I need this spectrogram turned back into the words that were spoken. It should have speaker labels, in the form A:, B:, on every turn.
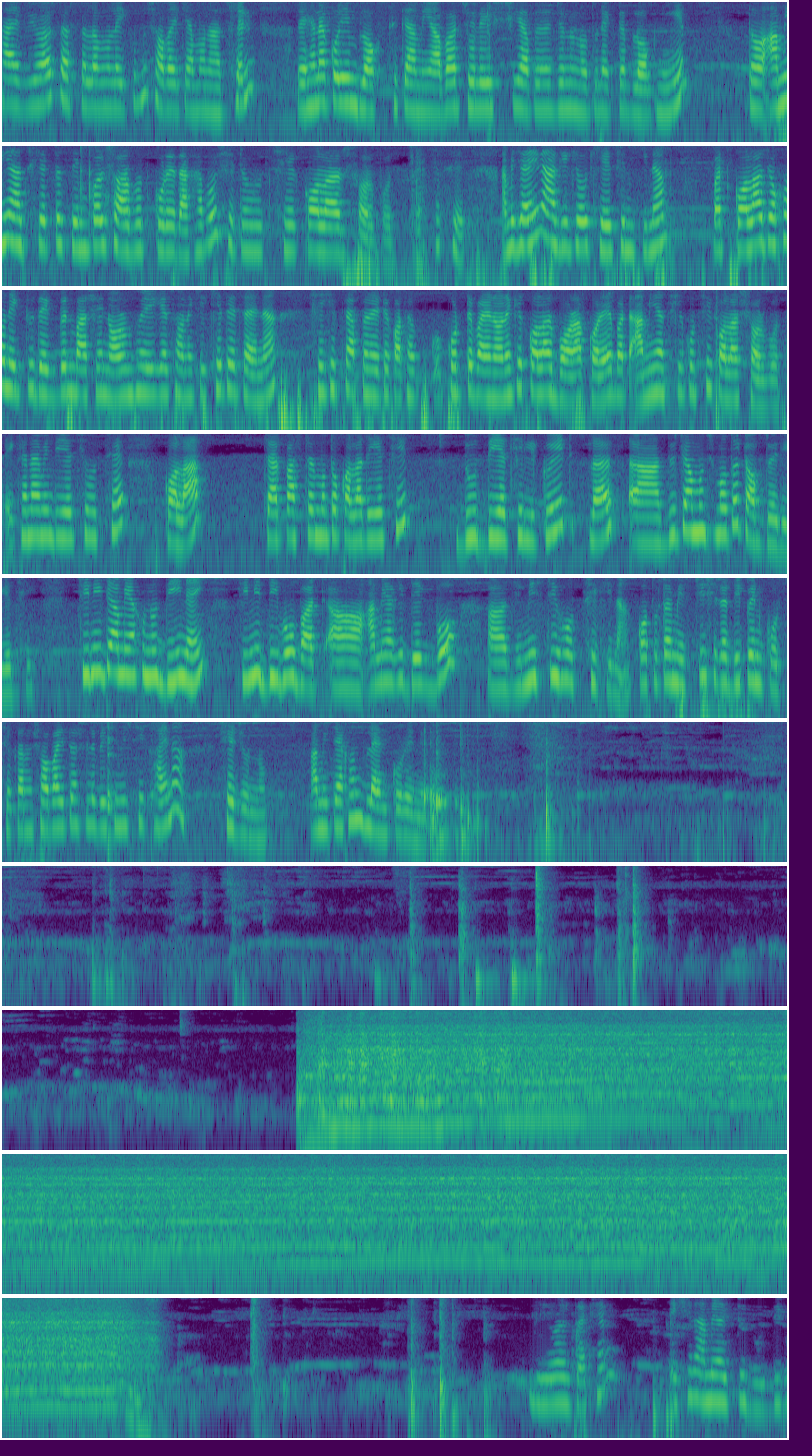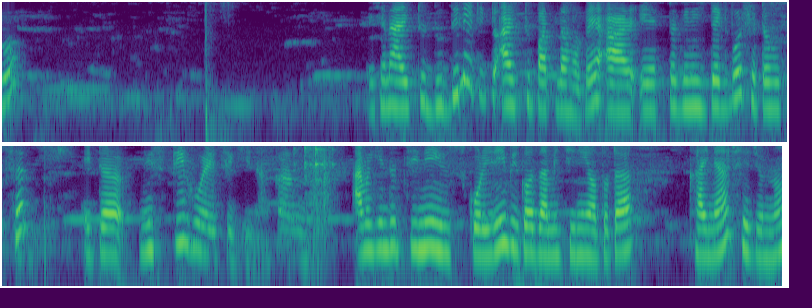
A: Hi viewers আসসালামু আলাইকুম। সবাই কেমন আছেন? রেহানা করিম ব্লগস থেকে আমি আবার চলে এসেছি আপনাদের জন্য নতুন একটা ব্লগ নিয়ে। তো আমি আজকে একটা সিম্পল শরবত করে দেখাবো, সেটা হচ্ছে কলার শরবত, ঠিক আছে? আমি জানি না আগে কেউ খেয়েছেন কি না বাট কলা যখন একটু দেখবেন বাসায় নরম হয়ে গেছে, অনেকে খেতে চায় না, সেক্ষেত্রে আপনারা এটা কথা করতে পারেন। অনেকে কলার বড়া করে বাট আমি আজকে করছি কলার শরবত। এখানে আমি দিয়েছি হচ্ছে কলা চার পাঁচটার মতো কলা দিয়েছি, দুধ দিয়েছি লিকুইড প্লাস দু চামচ মতো টক দই দিয়েছি। চিনিটা আমি এখনও দিই নাই, চিনি দিব বাট আমি আগে দেখব যে মিষ্টি হচ্ছে কি না কতটা মিষ্টি সেটা ডিপেন্ড করছে, কারণ সবাই তো আসলে বেশি মিষ্টি খায় না, সেজন্য। আমি এটা এখন ব্ল্যান্ড করে নেব। ভিউয়ার্স দেখেন, এখানে আমি আর একটু দুধ দিব। এখানে আর একটু দুধ দিলে এটা একটু আর একটু পাতলা হবে। আর একটা জিনিস দেখব, সেটা হচ্ছে এটা মিষ্টি হয়েছে কি না কারণ আমি কিন্তু চিনি ইউজ করিনি বিকজ আমি চিনি অতটা খাই না সেই জন্য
